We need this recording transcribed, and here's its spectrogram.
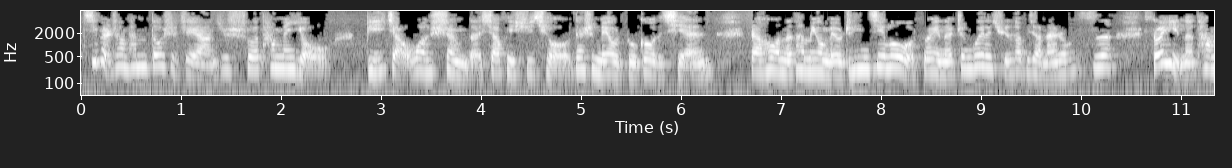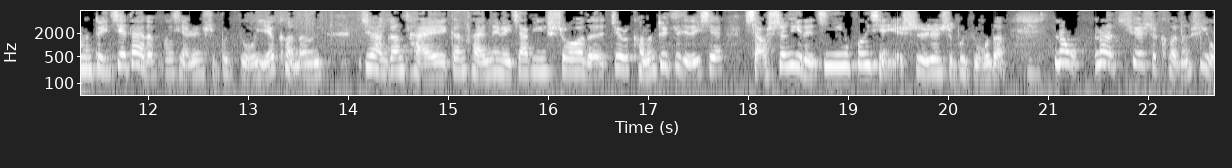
基本上他们都是这样，就是说他们有。比较旺盛的消费需求，但是没有足够的钱，然后呢，他们又没有征信记录，所以呢，正规的渠道比较难融资，所以呢，他们对借贷的风险认识不足，也可能，就像刚才刚才那位嘉宾说的，就是可能对自己的一些小生意的经营风险也是认识不足的。那那确实可能是有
